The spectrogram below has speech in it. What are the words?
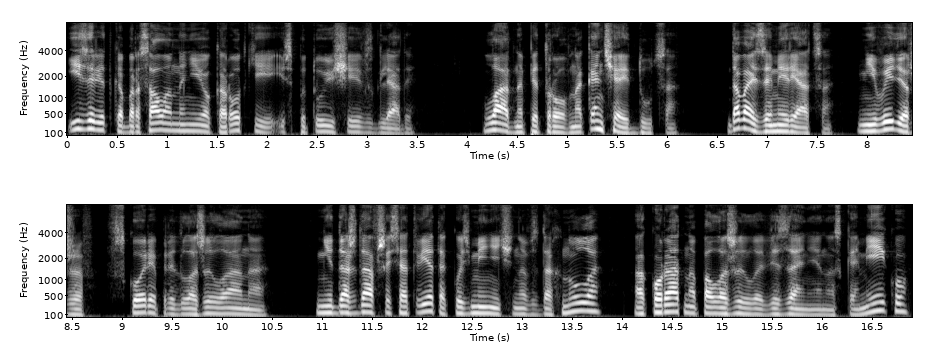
изредка бросала на нее короткие испытующие взгляды. «Ладно, Петровна, кончай дуться. Давай замеряться», — не выдержав, вскоре предложила она. Не дождавшись ответа, Кузьминична вздохнула, аккуратно положила вязание на скамейку,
